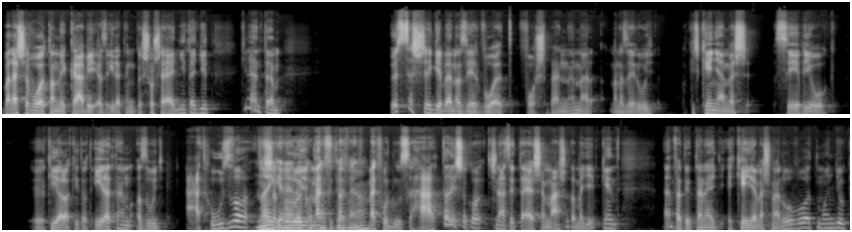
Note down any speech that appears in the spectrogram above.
vele se voltam még kb. az életünkben sose ennyit együtt. Kimentem, összességében azért volt fos bennem, mert, mert azért úgy a kis kényelmes, szép, jó kialakított életem, az úgy áthúzva, Na és igen, akkor úgy meg, meg, megfordulsz háttal, és akkor csinálsz egy teljesen másod, ami egyébként nem feltétlenül egy, egy kényelmes meló volt mondjuk,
